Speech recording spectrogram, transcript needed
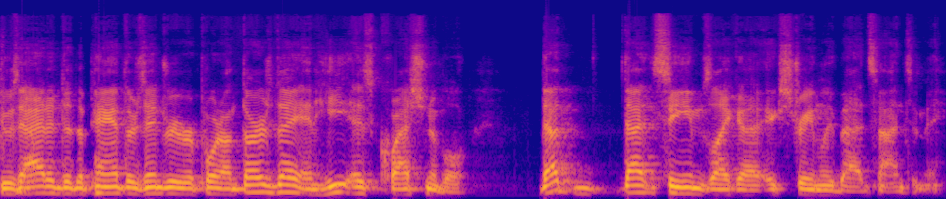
He was added to the Panthers injury report on Thursday, and he is questionable. That that seems like an extremely bad sign to me.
